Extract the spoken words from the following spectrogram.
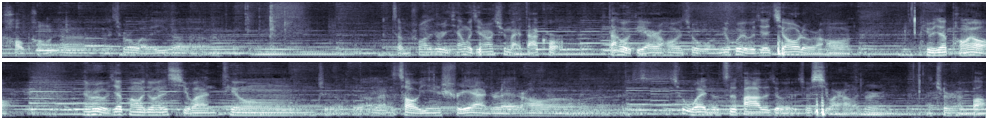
好朋友，呃，就是我的一个，怎么说呢？就是以前我经常去买打口打口碟，然后就我们就会有一些交流，然后有些朋友，那时候有些朋友就很喜欢听这种噪音实验之类的，然后就我也就自发的就就喜欢上了，就是确实很棒，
